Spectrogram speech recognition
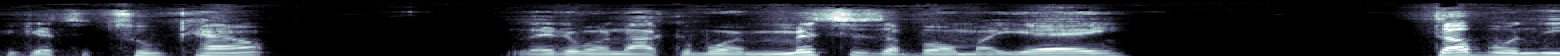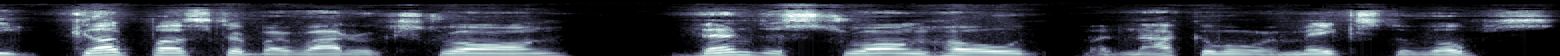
He gets a two count. Later on, Nakamura misses a Bomaye. Double knee gutbuster by Roderick Strong. Then the stronghold, but Nakamura makes the ropes.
